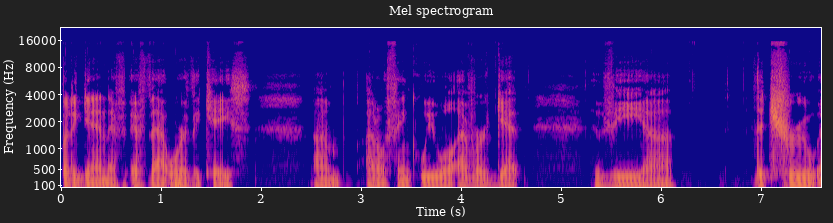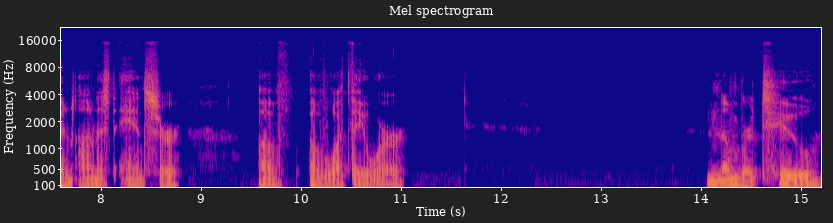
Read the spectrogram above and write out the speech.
But again, if if that were the case, um, I don't think we will ever get the uh, the true and honest answer of of what they were. Number two,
